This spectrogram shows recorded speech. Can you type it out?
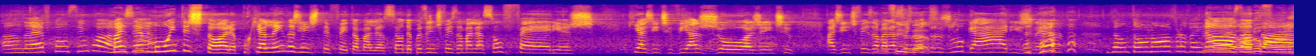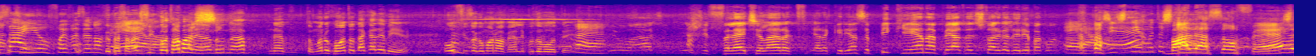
A André ficou uns cinco anos. Mas é né? muita história, porque além da gente ter feito a malhação, depois a gente fez a malhação férias, que a gente viajou, a gente, a gente fez a não malhação em essa. outros lugares, né? Danton não aproveitou Não, não parte. foi. saiu, foi fazer Meu novela. personagem ficou trabalhando, na, né, tomando conta da academia. Ou fiz alguma novela e depois eu voltei. É, Eu acho que esse flat lá era, era criança pequena perto das histórias que eu teria pra contar. é, a gente tem muita história. Malhação férias.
